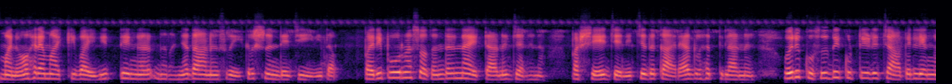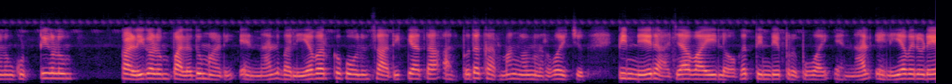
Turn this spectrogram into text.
മനോഹരമാക്കി വൈവിധ്യങ്ങൾ നിറഞ്ഞതാണ് ശ്രീകൃഷ്ണന്റെ ജീവിതം. പരിപൂർണ സ്വതന്ത്രനായിട്ടാണ് ജനനം. പക്ഷേ ജനിച്ചത് കാരാഗൃഹത്തിലാണ് ഒരു കുസൃതി കുട്ടിയുടെ ചാബല്യങ്ങളും കുട്ടികളും കളികളും പലതുമാടി. എന്നാൽ വലിയവർക്ക് പോലും സാധിക്കാത്ത അത്ഭുത കർമ്മങ്ങൾ നിർവഹിച്ചു. പിന്നെ രാജാവായി ലോകത്തിന്റെ പ്രഭുവായി. എന്നാൽ എളിയവരുടെ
